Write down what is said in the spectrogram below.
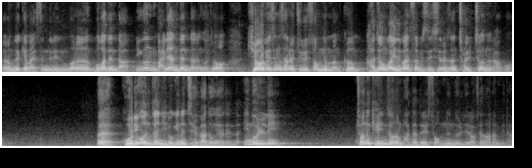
여러분들께 말씀드리는 거는 뭐가 된다? 이건 말이 안 된다는 거죠. 기업이 생산을 줄일 수 없는 만큼 가정과 일반 서비스 시설에서는 절전을 하고 네, 고리 원전 1호기는 재가동해야 된다. 이 논리 저는 개인적으로는 받아들일 수 없는 논리라고 생각합니다.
